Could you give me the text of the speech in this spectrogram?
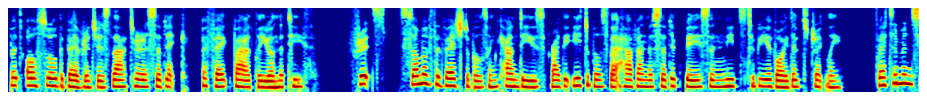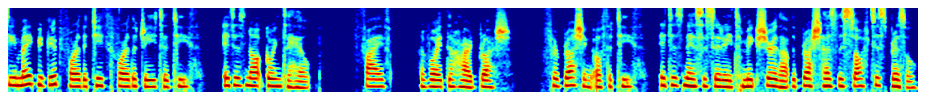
but also the beverages that are acidic affect badly on the teeth. Fruits, some of the vegetables and candies are the eatables that have an acidic base and needs to be avoided strictly. Vitamin C might be good for the teeth for the treated teeth. It is not going to help. 5. Avoid the hard brush. For brushing of the teeth, it is necessary to make sure that the brush has the softest bristle.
